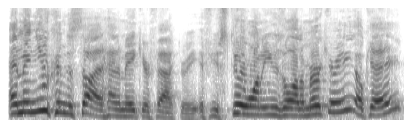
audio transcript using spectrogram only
And then you can decide how to make your factory. If you still want to use a lot of mercury, okay,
